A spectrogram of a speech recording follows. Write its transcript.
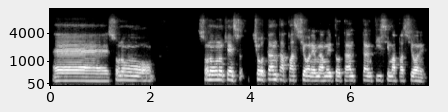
Eh, sono, sono, uno che ho tanta passione, mi metto tan- tantissima passione,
